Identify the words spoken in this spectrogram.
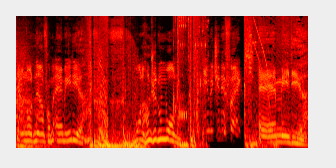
Download now from Air Media. 101 Imaging Effects. Air Media.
